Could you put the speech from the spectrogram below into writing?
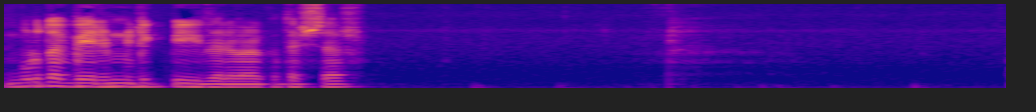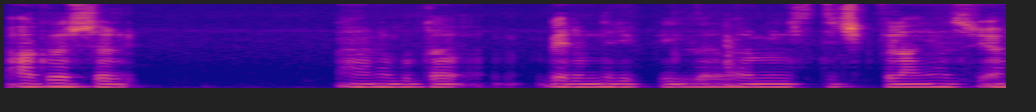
Burada verimlilik bilgileri var arkadaşlar. Arkadaşlar yani burada verimlilik bilgileri var. Ministicik falan yazıyor.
